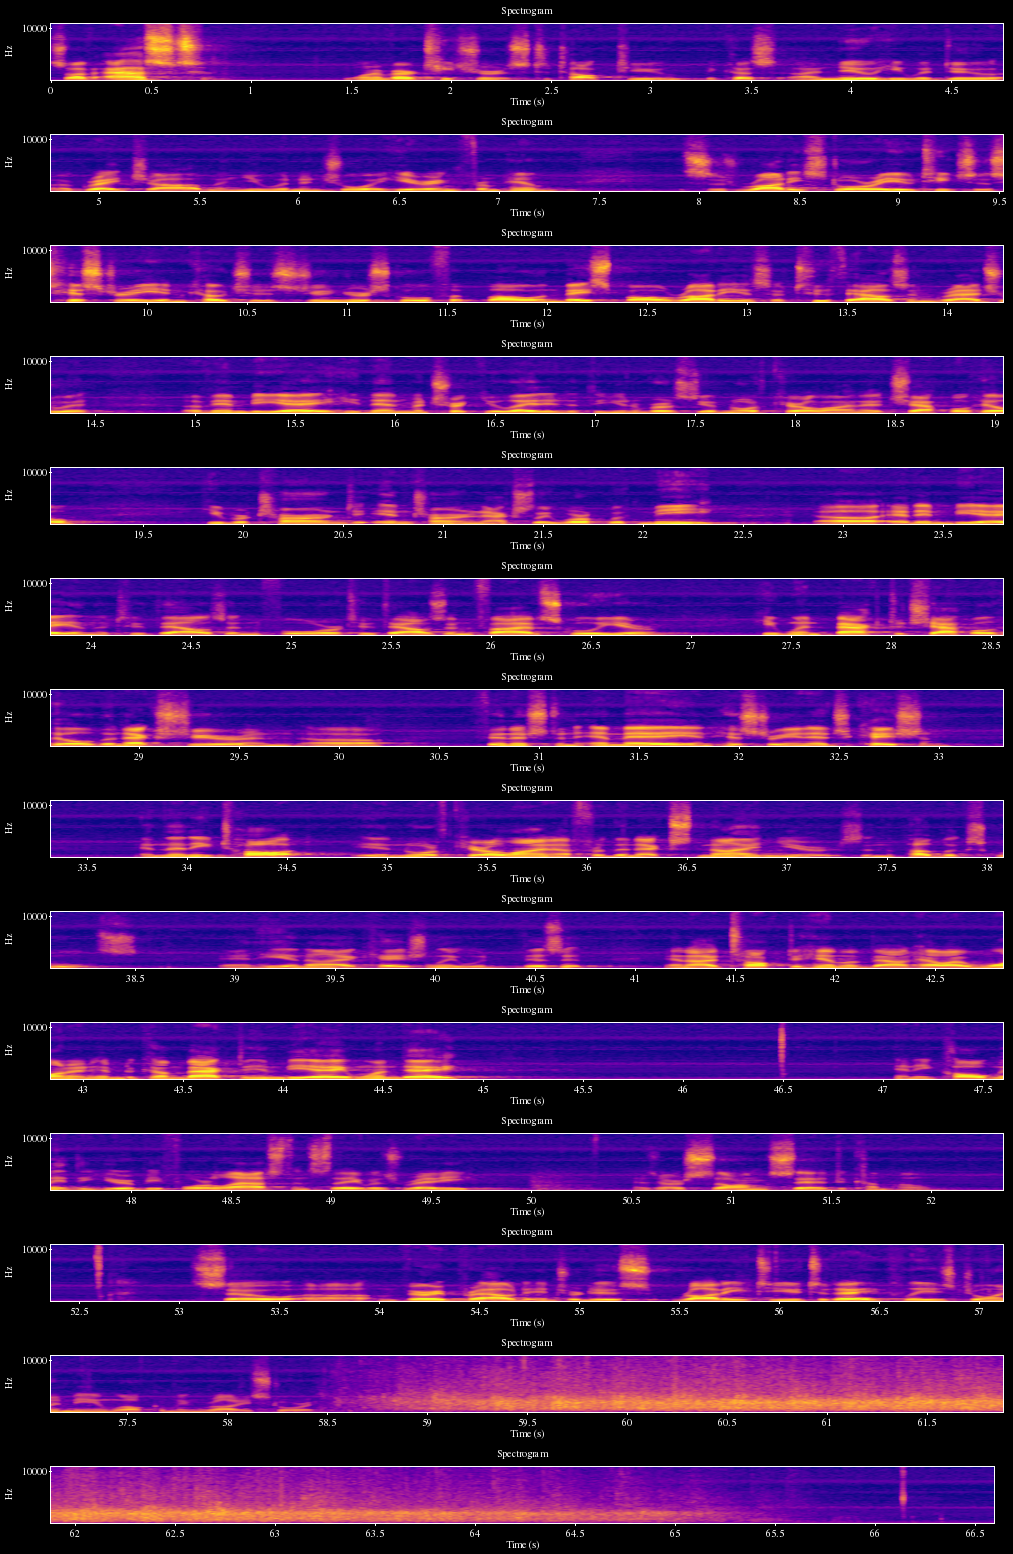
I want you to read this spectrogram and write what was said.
So I've asked one of our teachers to talk to you because I knew he would do a great job and you would enjoy hearing from him. This is Roddy Story, who teaches history and coaches junior school football and baseball. Roddy is a 2000 graduate of MBA. He then matriculated at the University of North Carolina at Chapel Hill. He returned to intern and actually worked with me uh, at MBA in the 2004 2005 school year. He went back to Chapel Hill the next year and uh, finished an MA in History and Education. And then he taught in North Carolina for the next nine years in the public schools. And he and I occasionally would visit, and I talked to him about how I wanted him to come back to MBA one day. And he called me the year before last and said he was ready, as our song said, to come home. So uh, I'm very proud to introduce Roddy to you today. Please join me in welcoming Roddy Story.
